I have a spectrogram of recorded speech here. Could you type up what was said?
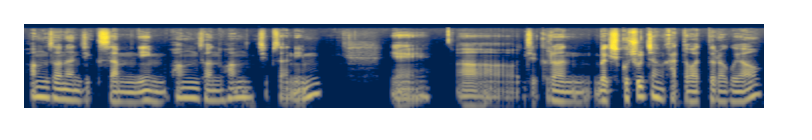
황선한 집사님, 황선황 집사님. 예. 어, 이제 그런 멕시코 출장 갔다 왔더라고요.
